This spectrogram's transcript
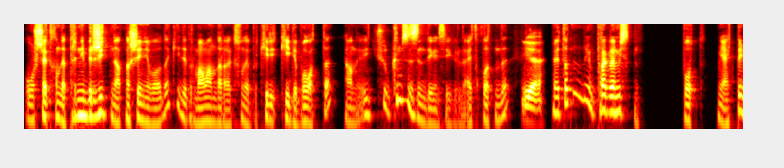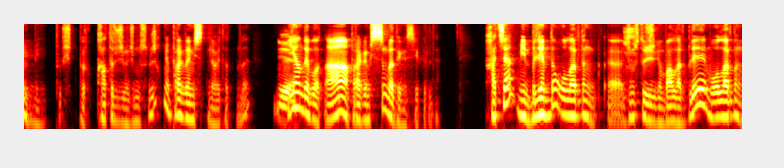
орысша айтқанда пренебрежительный отношение болады да кейде бір мамандарға сондай бір кейде болады да. Яғни кімсің сен? деген секілді айтып қалатын да. Иә. Мен айтатынмын мен программистпін болды мен айтпаймын мен бір қатырып жүрген жұмысым жоқ мен программистпін деп айтатынмын да. Иә. И андай болады а программистсің ба? деген секілді. Хотя мен білем да олардың ә, жұмыс істеп жүрген балаларды білемін олардың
